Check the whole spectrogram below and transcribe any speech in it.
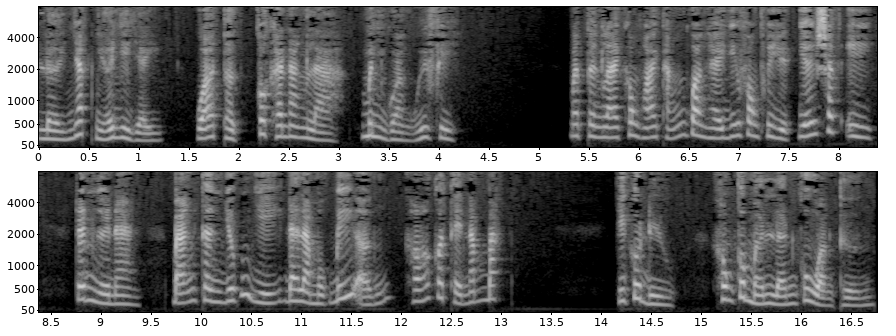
Lời nhắc nhở như vậy, quả thật có khả năng là Minh Hoàng Quý Phi. Mạch thần lại không hỏi thẳng quan hệ giữa Phong Phi Duyệt với sách y. Trên người nàng, bản thân giống dĩ đã là một bí ẩn, khó có thể nắm bắt. Chỉ có điều, không có mệnh lệnh của Hoàng thượng.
